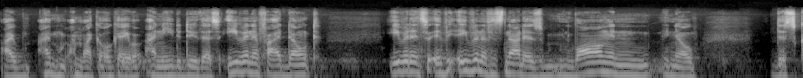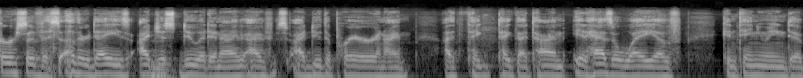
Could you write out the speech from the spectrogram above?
I, I'm, I'm like, okay, I need to do this, even if I don't, even if, even if it's not as long and you know discursive as other days. I just do it, and I I've, I do the prayer, and I I take take that time. It has a way of continuing to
